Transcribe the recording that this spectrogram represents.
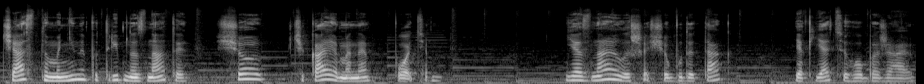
Часто мені не потрібно знати, що чекає мене потім. Я знаю лише, що буде так, як я цього бажаю.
